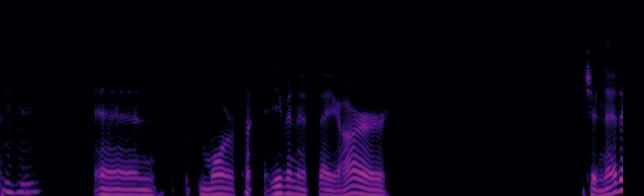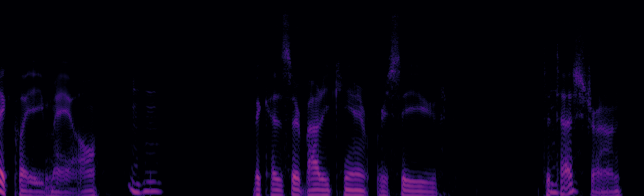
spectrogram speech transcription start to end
mm-hmm, and more, even if they are genetically male, mm-hmm, because their body can't receive Mhm. testosterone,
